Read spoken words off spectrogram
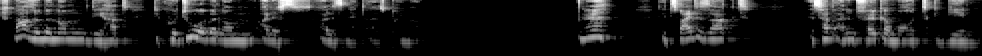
die Sprache übernommen, die hat die Kultur übernommen, alles, alles nett, alles prima. Die zweite sagt, es hat einen Völkermord gegeben.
